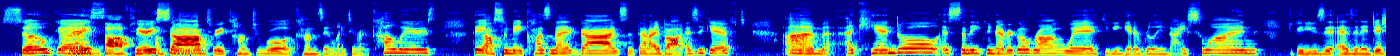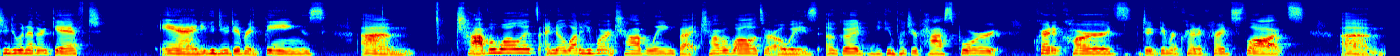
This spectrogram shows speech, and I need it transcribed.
so good, very soft, very soft, very comfortable. It comes in like different colors. They also make cosmetic bags that I bought as a gift. Um, a candle is something you can never go wrong with. You can get a really nice one. You can use it as an addition to another gift, and you can do different things. Um, travel wallets. I know a lot of people aren't traveling, but travel wallets are always a good. You can put your passport, credit cards, d- different credit card slots, um,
